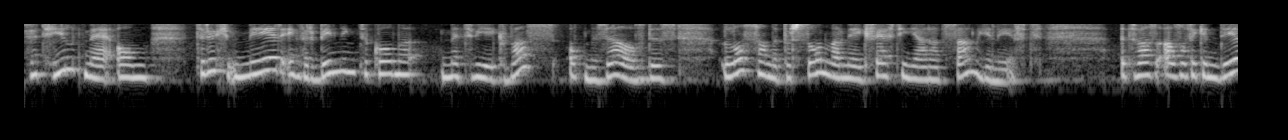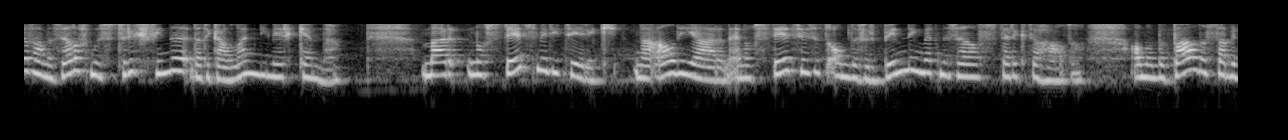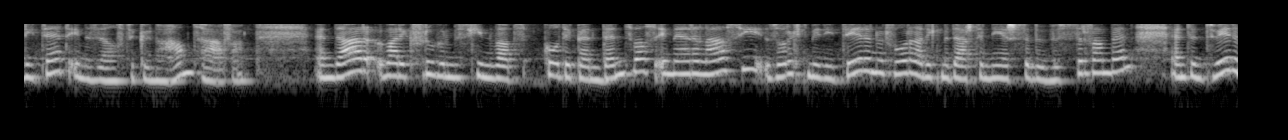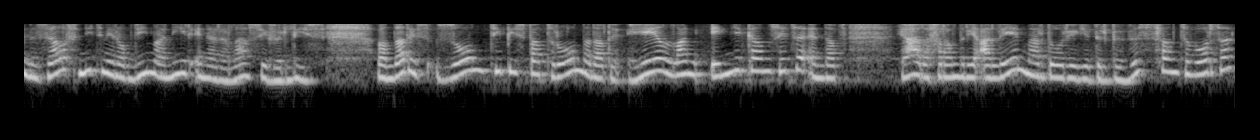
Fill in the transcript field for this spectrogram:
Het hielp mij om terug meer in verbinding te komen met wie ik was op mezelf. Dus los van de persoon waarmee ik 15 jaar had samengeleefd. Het was alsof ik een deel van mezelf moest terugvinden dat ik al lang niet meer kende. Maar nog steeds mediteer ik na al die jaren en nog steeds is het om de verbinding met mezelf sterk te houden, om een bepaalde stabiliteit in mezelf te kunnen handhaven. En daar waar ik vroeger misschien wat codependent was in mijn relatie, zorgt mediteren ervoor dat ik me daar ten eerste bewuster van ben en ten tweede mezelf niet meer op die manier in een relatie verlies. Want dat is zo'n typisch patroon dat dat heel lang in je kan zitten en dat, ja, dat verander je alleen maar door je er bewust van te worden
